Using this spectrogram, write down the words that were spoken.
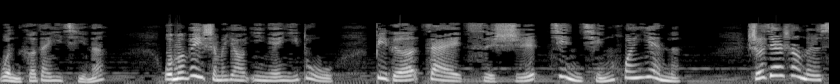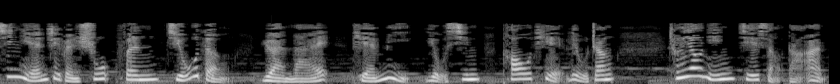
吻合在一起呢？我们为什么要一年一度必得在此时尽情欢宴呢？《舌尖上的新年》这本书分九等远来。甜蜜有心饕餮六章，诚邀您揭晓答案。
